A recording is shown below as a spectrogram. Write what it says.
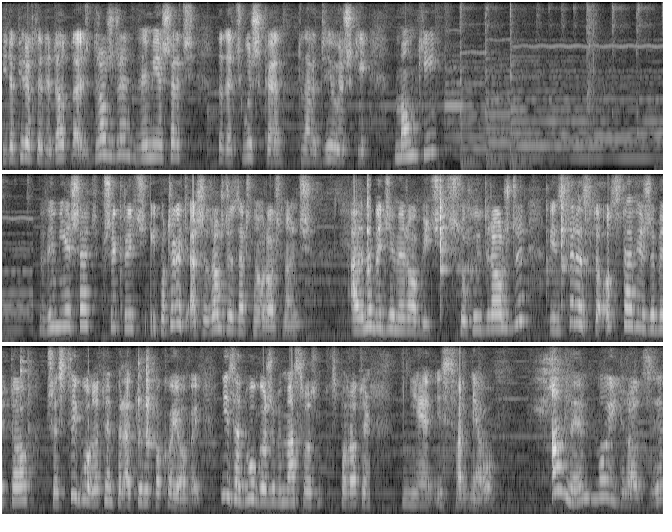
I dopiero wtedy dodać drożdże, wymieszać, dodać łyżkę, to nawet dwie łyżki mąki, wymieszać, przykryć i poczekać, aż drożdże zaczną rosnąć. Ale my będziemy robić suchych drożdży, więc teraz to odstawię, żeby to przestygło do temperatury pokojowej. Nie za długo, żeby masło z, powrotem nie, nie stwardniało. A my, moi drodzy,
